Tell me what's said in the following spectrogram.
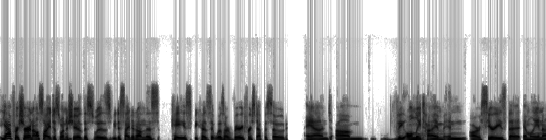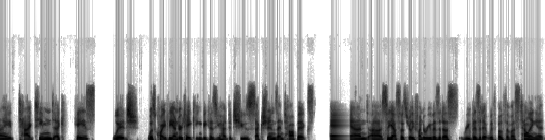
Yeah, for sure. And also, I just want to share this was, we decided on this case because it was our very first episode. And um, the only time in our series that Emily and I tag teamed a case, which was quite the undertaking because you had to choose sections and topics. And uh, so, yeah, so it's really fun to revisit us, revisit it with both of us telling it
